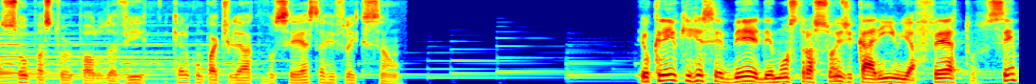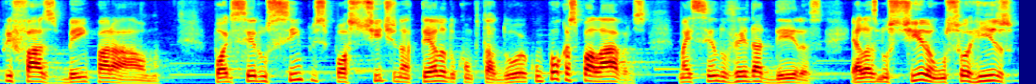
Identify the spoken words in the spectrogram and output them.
Sou o pastor Paulo Davi e quero compartilhar com você esta reflexão. Eu creio que receber demonstrações de carinho e afeto sempre faz bem para a alma. Pode ser um simples post-it na tela do computador com poucas palavras, mas sendo verdadeiras. Elas nos tiram um sorriso,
